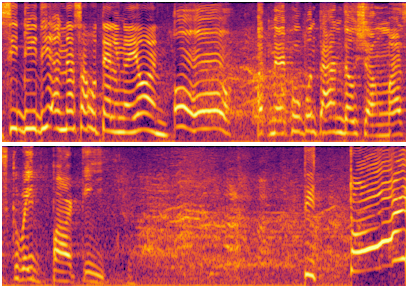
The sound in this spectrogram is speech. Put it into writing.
si Didi ang nasa hotel ngayon? Oo, at may pupuntahan daw siyang masquerade party. Pitoy!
